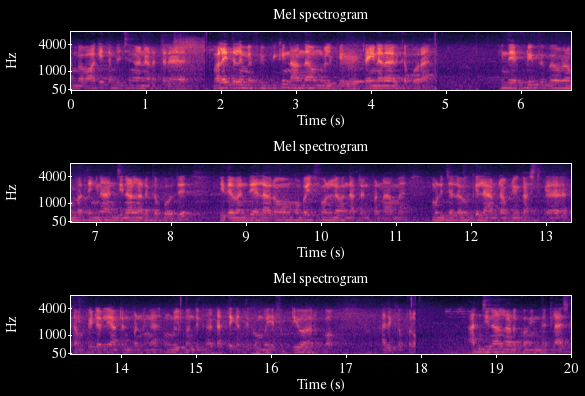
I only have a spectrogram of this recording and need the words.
நம்ம வாகை தமிழ் சங்கம் நடத்துகிற வலைத்தளம் எஃபிபிக்கு நான் தான் உங்களுக்கு ட்ரெயினராக இருக்க போகிறேன் இந்த எஃபிபி ப்ரோக்ராம் பார்த்தீங்கன்னா அஞ்சு நாள் நடக்க போகுது. இதை வந்து எல்லோரும் மொபைல் ஃபோனில் வந்து அட்டன் பண்ணாமல் முடிஞ்ச அளவுக்கு லேப்டாப்லேயும் கஷ்ட கம்ப்யூட்டர்லேயும் அட்டன் பண்ணுங்கள் உங்களுக்கு வந்து க- கற்றுக்கிறதுக்கு ரொம்ப எஃபெக்டிவாக இருக்கும். அதுக்கப்புறம் அஞ்சு நாள் நடக்கும் இந்த கிளாஸ்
